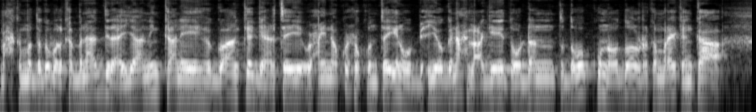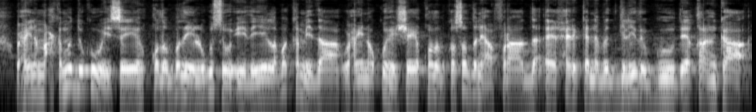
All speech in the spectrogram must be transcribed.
maxkamadda gobolka banaadir ayaa ninkani go'aan ka gaartay waxayna ku xukuntay inuu bixiyo ganax lacageed oo dhan toddoba kun oo doolarka mareykanka waxayna maxkamaddu ku weysay qodobadii lagu soo eedeeyey laba ka mid ah waxayna ku heshay qodobka soddon afraad ee xerka nabadgelyada guud ee qaranka.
